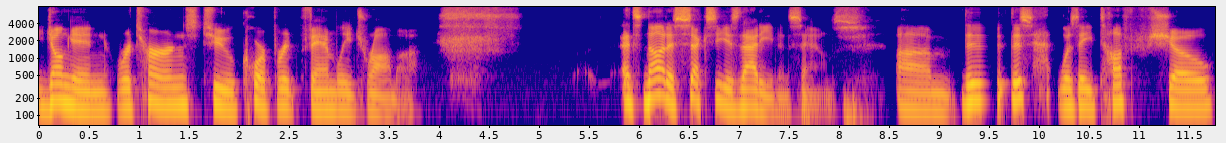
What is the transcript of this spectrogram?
Youngin returns to corporate family drama. It's not as sexy as that even sounds. Um, th- this was a tough show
